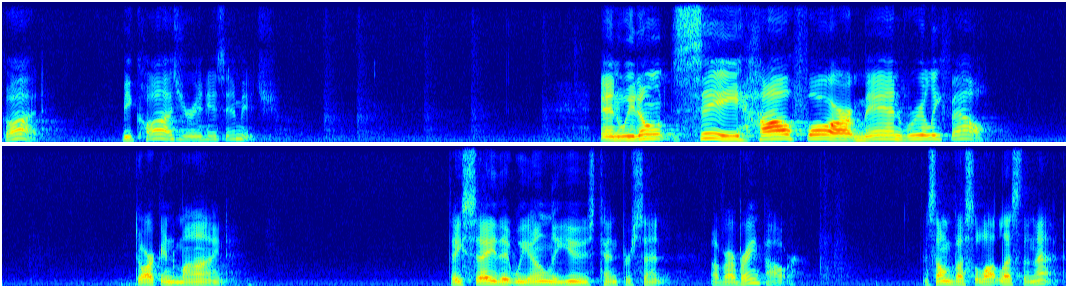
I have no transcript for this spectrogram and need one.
God because you're in His image. And we don't see how far man really fell. Darkened mind. They say that we only use 10% of our brain power. And some of us a lot less than that.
